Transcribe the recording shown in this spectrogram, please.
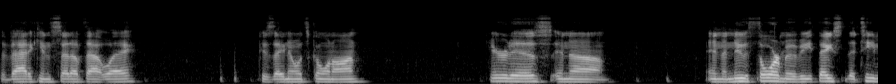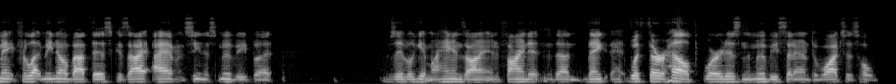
the Vatican set up that way because they know what's going on. Here it is in uh, in the new Thor movie. Thanks to the teammate for letting me know about this because I, I haven't seen this movie, but was able to get my hands on it and find it thank, with their help where it is in the movie, so I don't have to watch this whole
